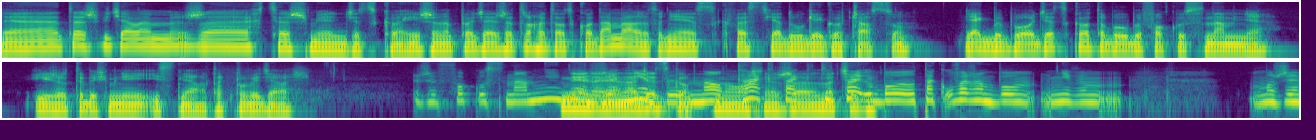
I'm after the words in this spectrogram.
E, też widziałem, że chcesz mieć dziecko i że powiedziałeś, że trochę to odkładamy, ale to nie jest kwestia długiego czasu. Jakby było dziecko, to byłby fokus na mnie i że ty byś mniej istniała, tak powiedziałaś. Że fokus na mnie? Nie, Nie, nie, że nie, na nie dziecko. był. No, No tak, właśnie, że tak, tak, bo tak uważam, bo nie wiem, może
